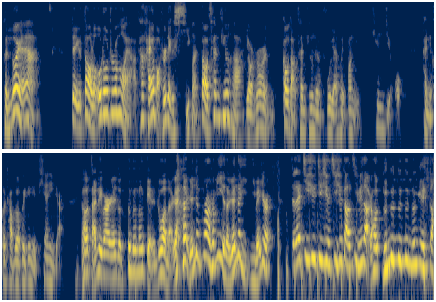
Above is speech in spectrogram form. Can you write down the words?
很多人啊，这个到了欧洲之后呀，他还要保持这个习惯。到餐厅哈，有时候高档餐厅的服务员会帮你添酒，看你喝差不多会给你添一点然后咱这边人就噔噔噔点着桌子，然后人家不知道什么意思，人家以为就是再来继续继续继续倒继续倒，然后吨吨吨吨吨给你倒，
